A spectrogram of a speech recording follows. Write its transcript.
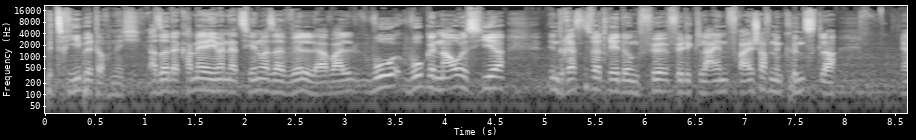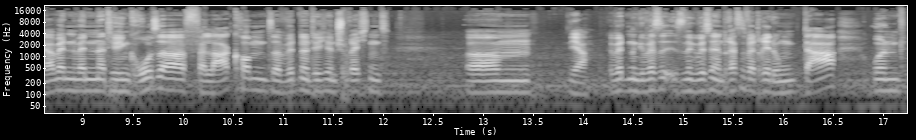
Betriebe doch nicht. Also da kann mir jemand erzählen, was er will, ja, weil wo, wo genau ist hier Interessensvertretung für, für die kleinen freischaffenden Künstler? Ja, wenn, wenn natürlich ein großer Verlag kommt, da wird natürlich entsprechend ähm, ja, da wird eine gewisse, ist eine gewisse Interessenvertretung da und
